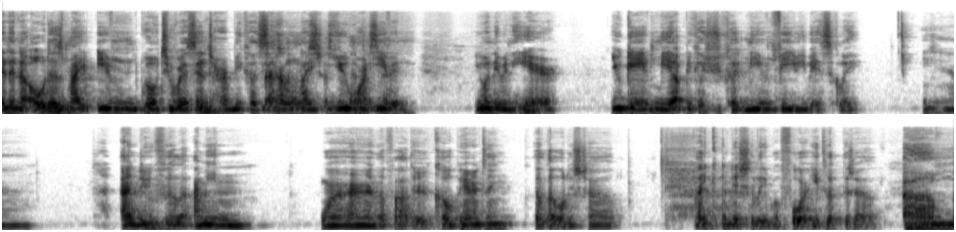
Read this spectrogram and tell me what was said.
And then the oldest might even go to resent her because kind of like you weren't even you weren't even here. You gave me up because you couldn't even feed me, basically. Yeah. I do feel like, I mean, were her and the father co parenting of the oldest child? Like initially before he took the child? Um,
